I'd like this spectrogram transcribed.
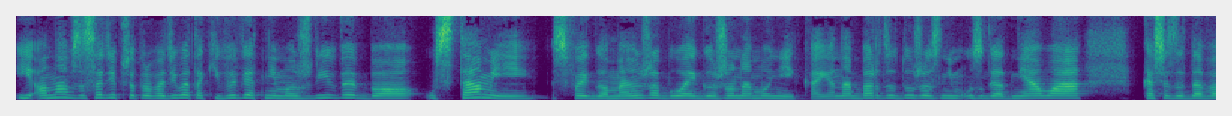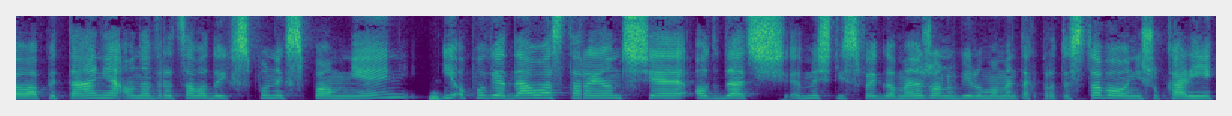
I ona w zasadzie przeprowadziła taki wywiad niemożliwy, bo ustami swojego męża była jego żona Monika i ona bardzo dużo z nim uzgadniała. Kasia zadawała pytania, ona wracała do ich wspólnych wspomnień i opowiadała, starając się oddać myśli swojego męża. On w wielu momentach protestował, oni szukali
